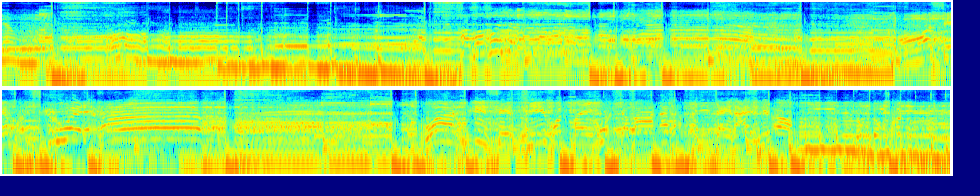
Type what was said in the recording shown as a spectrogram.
น้ำโอขอบพระคุณสำหรับรางวัลน้ำใจค่ะขอเสียงคนรวยนะครับ ว่าที่เศรษฐีคนใหม่งวดจะมานะครับ ดีใจหลายพี่น้องทุกๆคน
